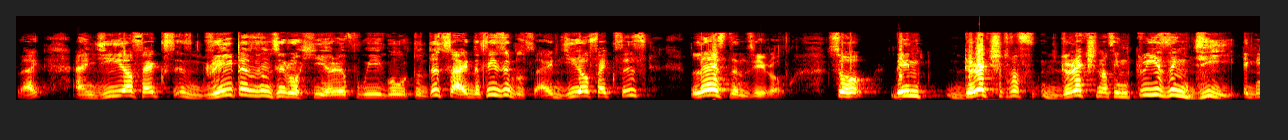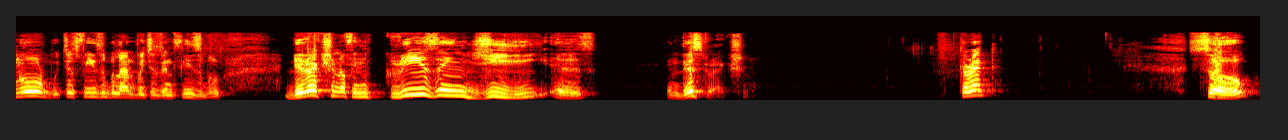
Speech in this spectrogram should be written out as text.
right? And g of x is greater than zero here. If we go to this side, the feasible side, g of x is less than zero. So the direction of, direction of increasing g, ignore which is feasible and which is infeasible, direction of increasing g is in this direction. Correct? So,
